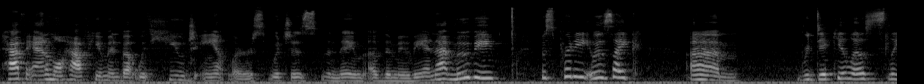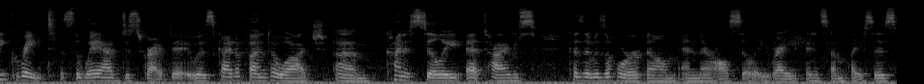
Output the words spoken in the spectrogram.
half animal half human but with huge antlers which is the name of the movie and that movie was pretty it was like um ridiculously great. That's the way I've described it. It was kind of fun to watch, um, kind of silly at times because it was a horror film and they're all silly, right? In some places,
